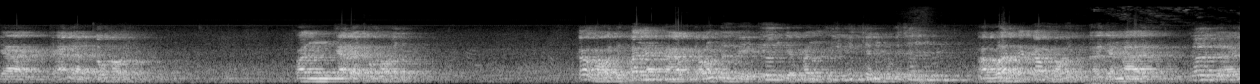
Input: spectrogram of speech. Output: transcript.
và trả lời câu hỏi. Phần trả lời câu hỏi câu hỏi được ban giám khảo chọn từ đề cương và phần thi thuyết trình của thí sinh và hết các câu hỏi ở dạng mở khơi gợi.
